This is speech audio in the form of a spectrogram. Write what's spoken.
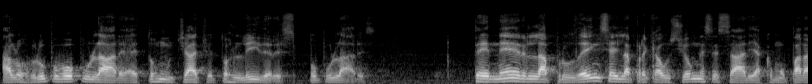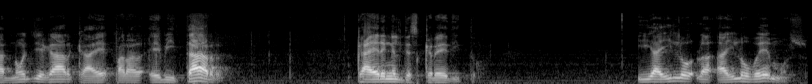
a los grupos populares, a estos muchachos, a estos líderes populares, tener la prudencia y la precaución necesaria como para no llegar, a caer, para evitar caer en el descrédito. Y ahí lo, ahí lo vemos.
